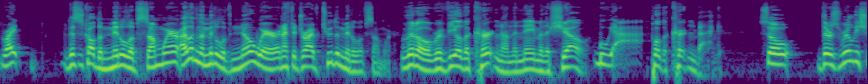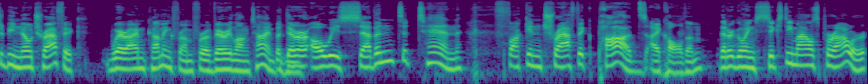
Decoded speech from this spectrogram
right. This is called the middle of somewhere. I live in the middle of nowhere and I have to drive to the middle of somewhere. Little reveal the curtain on the name of the show. Booyah. Pull the curtain back. So there's really should be no traffic where I'm coming from for a very long time, but there are always seven to 10 fucking traffic pods, I call them, that are going 60 miles per hour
